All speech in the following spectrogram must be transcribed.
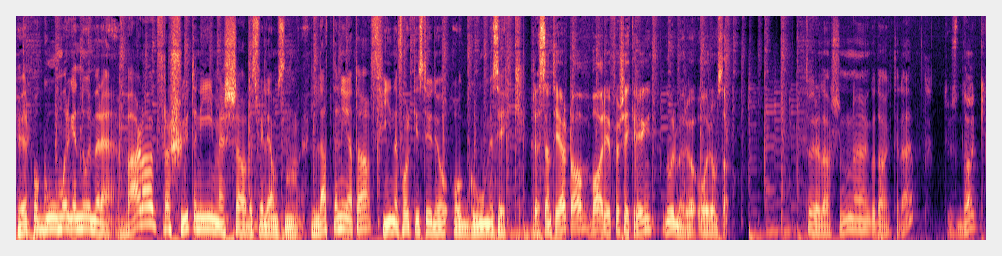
Hør på God morgen Nordmøre hver dag fra sju til ni med Charles Williamsen. Lette nyheter, fine folk i studio og god musikk. Presentert av Varig forsikring Nordmøre og Romsdal. Tore Larsen, eh, god dag til deg. Tusen takk.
